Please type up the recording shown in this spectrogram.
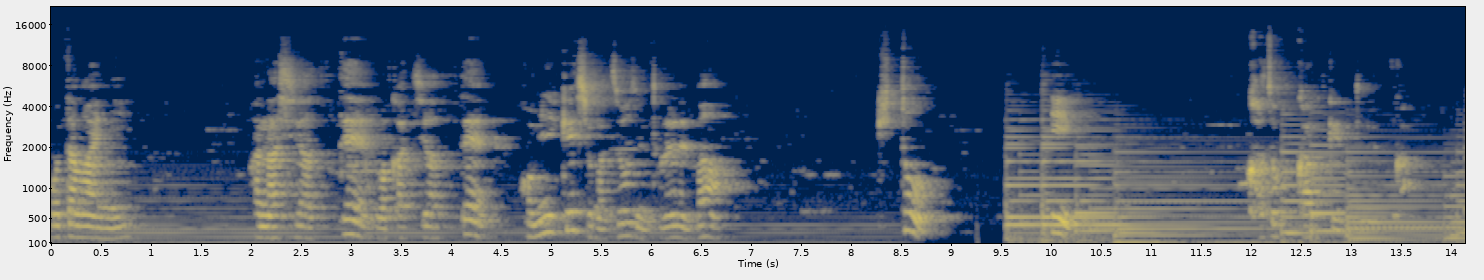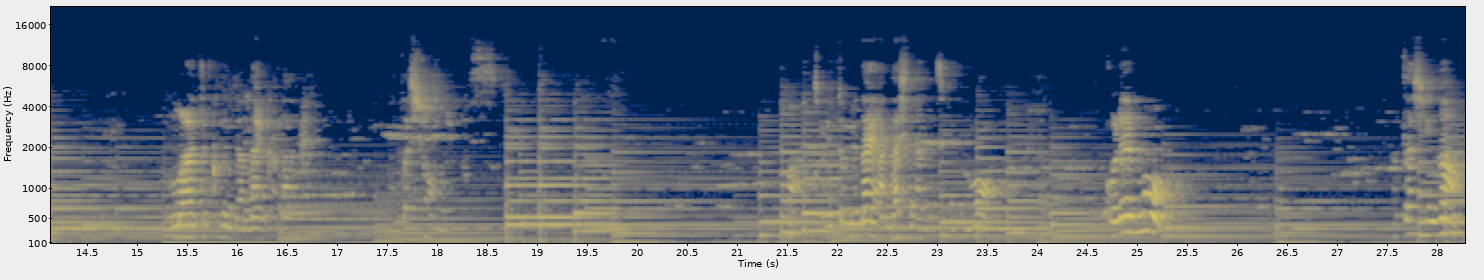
お互いに話し合って分かち合ってコミュニケーションが上手に取れればきっといい家族関係というか生まれてくるんじゃないかなと私は思います。まあ取り留めない話なんですけどもこれも私が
